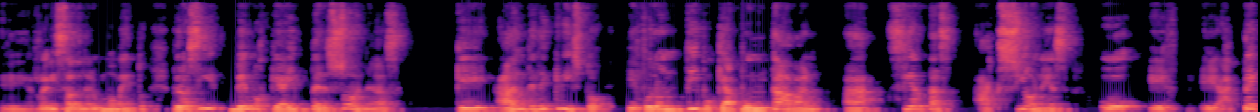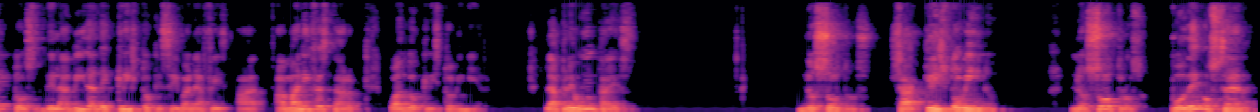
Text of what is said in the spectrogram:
eh, revisado en algún momento, pero así vemos que hay personas que antes de Cristo, que fueron tipos que apuntaban a ciertas acciones o eh, eh, aspectos de la vida de Cristo que se iban a manifestar cuando Cristo viniera. La pregunta es, nosotros, ya Cristo vino, nosotros podemos ser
